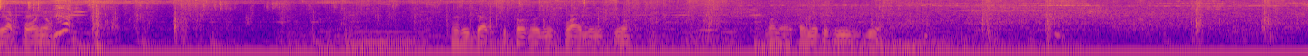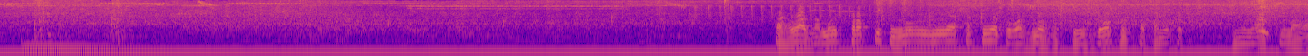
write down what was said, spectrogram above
Я понял. Ребятки тоже не слабенькие. Блять, они тут везде. Так, ладно, мы пропустим. Ну, у меня сейчас нету возможности их потому как меня очень мало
